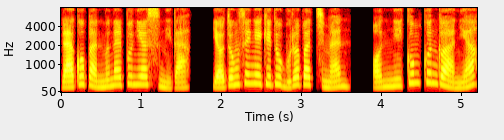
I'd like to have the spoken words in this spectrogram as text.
라고 반문할 뿐이었습니다. 여동생에게도 물어봤지만 언니 꿈꾼 거 아니야?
